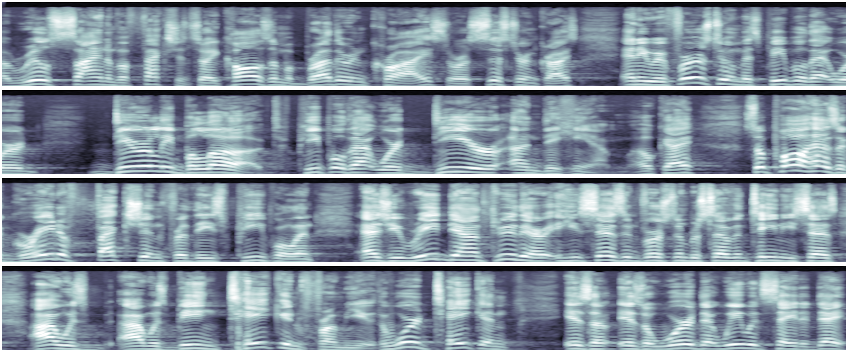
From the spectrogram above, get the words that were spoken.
a, real sign of affection. So he calls them a brother in Christ or a sister in Christ, and he refers to them as people that were dearly beloved, people that were dear unto him, okay? So Paul has a great affection for these people. And as you read down through there, he says in verse number 17, he says, I was, I was being taken from you. The word taken is a, is a word that we would say today,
